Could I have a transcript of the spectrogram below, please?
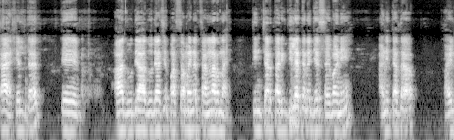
काय असेल तर ते आज उद्या आज उद्याचे पाच सहा महिन्यात चालणार नाही. तीन चार तारीख दिल्या त्याने जज साहेबांनी आणि त्याचा फाईल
